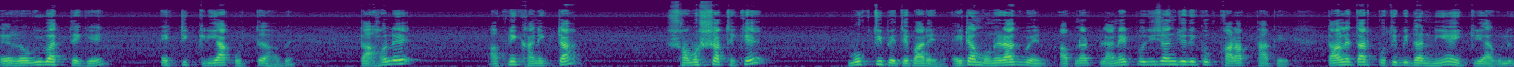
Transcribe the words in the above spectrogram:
রবিবার থেকে একটি ক্রিয়া করতে হবে। তাহলে আপনি খানিকটা সমস্যা থেকে মুক্তি পেতে পারেন। এটা মনে রাখবেন, আপনার প্ল্যানেট পজিশন যদি খুব খারাপ থাকে, তাহলে তার প্রতিবিধান নিয়ে এই ক্রিয়াগুলি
